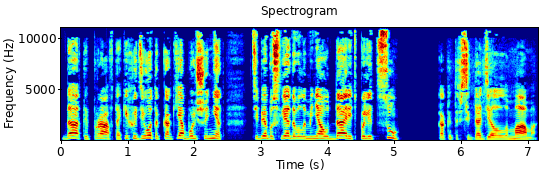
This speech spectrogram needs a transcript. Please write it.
Да, ты прав, таких идиоток, как я, больше нет. Тебе бы следовало меня ударить по лицу, как это всегда делала мама.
